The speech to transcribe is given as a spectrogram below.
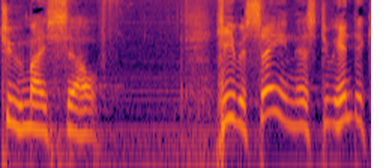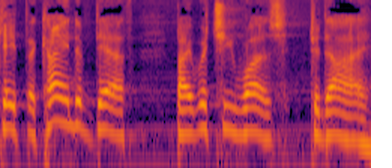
to myself. He was saying this to indicate the kind of death by which he was to die.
